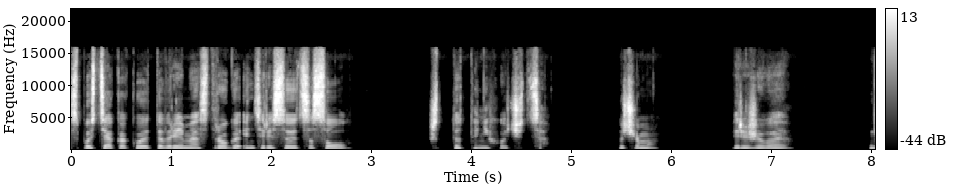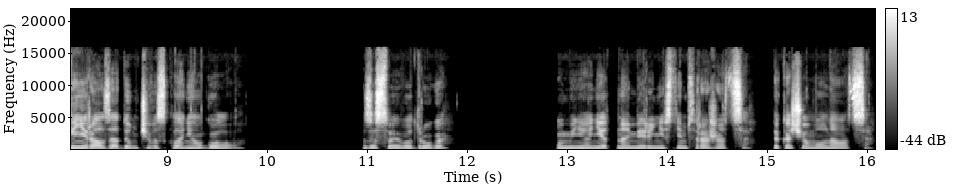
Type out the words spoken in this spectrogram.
Спустя какое-то время строго интересуется Соул. Что-то не хочется. Почему? Переживаю. Генерал задумчиво склонил голову. За своего друга? У меня нет намерения с ним сражаться. Так о чем волноваться?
